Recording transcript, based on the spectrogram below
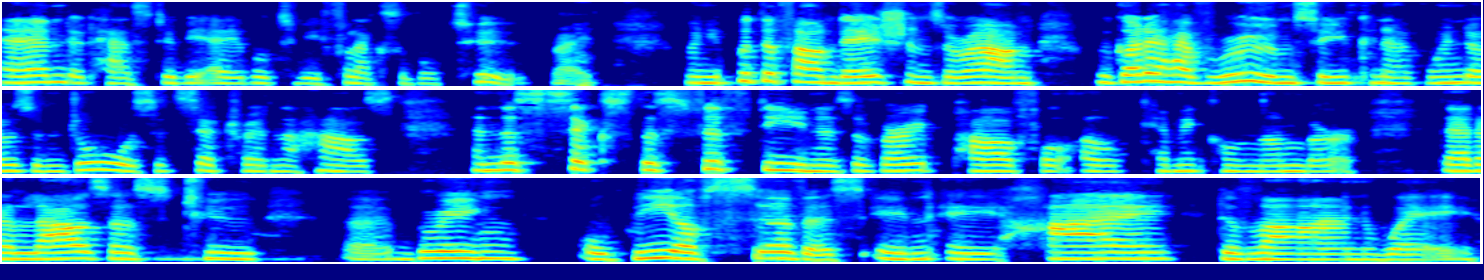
and it has to be able to be flexible too, right? When you put the foundations around, we've got to have room so you can have windows and doors, etc., in the house. And this six, this 15 is a very powerful alchemical number that allows us to uh, bring or be of service in a high divine way.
